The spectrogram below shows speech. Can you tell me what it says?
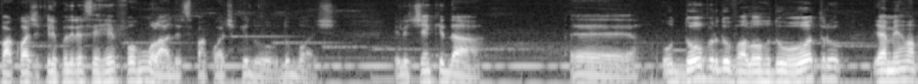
Pacote aqui ele poderia ser reformulado, esse pacote aqui do, do boss. Ele tinha que dar é, o dobro do valor do outro e a mesma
